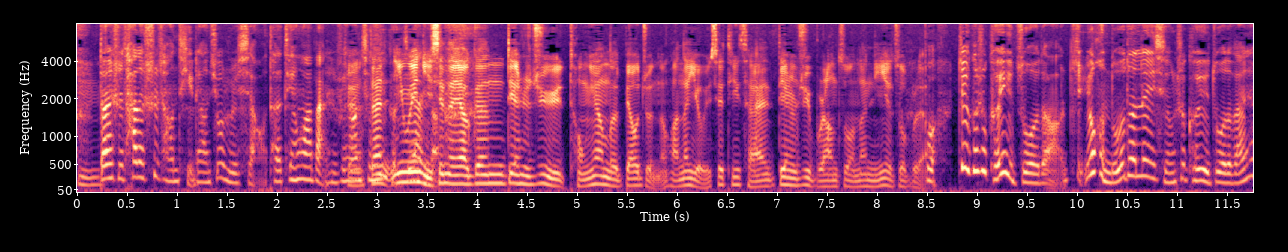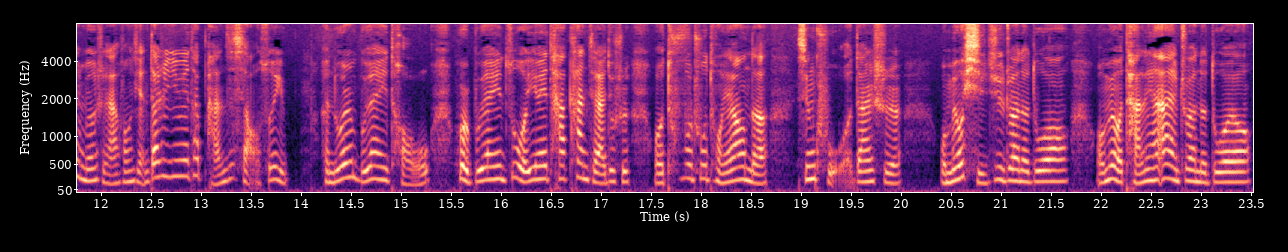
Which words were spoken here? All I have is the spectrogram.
嗯，但是它的市场体量就是小，它天花板是非常。但因为你现在要跟电视剧同样的标准的话，那有一些题材电视剧不让做，那你也做不了。不，这个是可以做的，这有很多的类型是可以做的，完全没有审查风险。但是因为它盘子小，所以很多人不愿意投或者不愿意做，因为它看起来就是我付出同样的辛苦，但是我没有喜剧赚得多哦，我没有谈恋爱赚得多哟，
